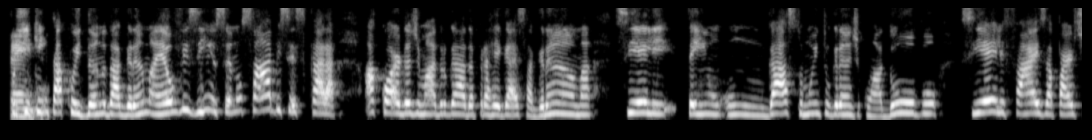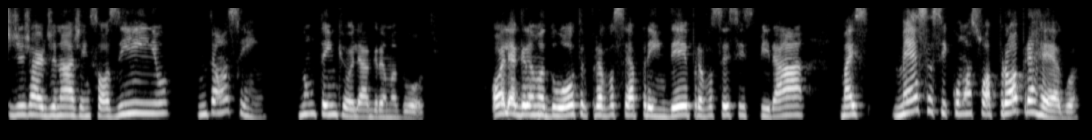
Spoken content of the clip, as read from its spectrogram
Porque quem está cuidando da grama é o vizinho. Você não sabe se esse cara acorda de madrugada para regar essa grama, se ele tem um, um, gasto muito grande com adubo, se ele faz a parte de jardinagem sozinho. Então, assim, não tem que olhar a grama do outro. Olha a grama do outro para você aprender, para você se inspirar, mas meça-se com a sua própria régua.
